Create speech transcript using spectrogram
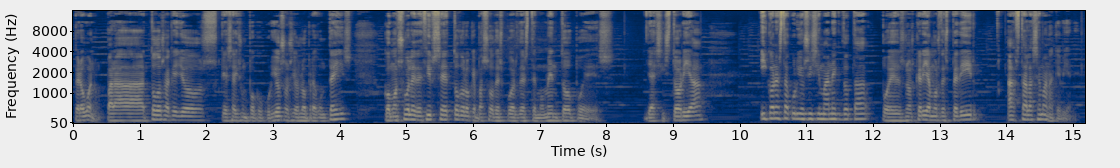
Pero bueno, para todos aquellos que seáis un poco curiosos y os lo preguntéis, como suele decirse, todo lo que pasó después de este momento, pues ya es historia y con esta curiosísima anécdota, pues nos queríamos despedir hasta la semana que viene.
